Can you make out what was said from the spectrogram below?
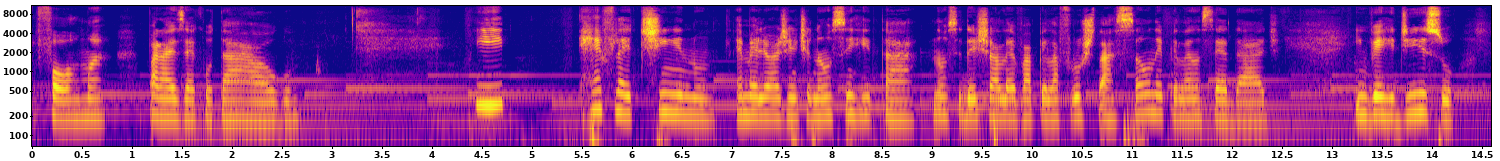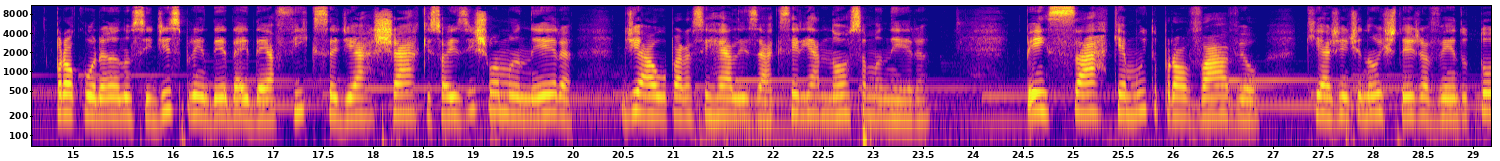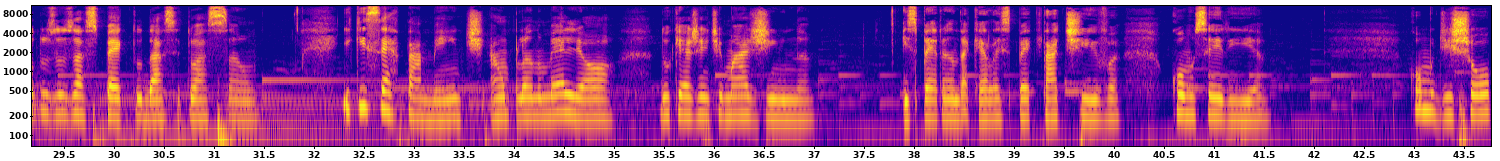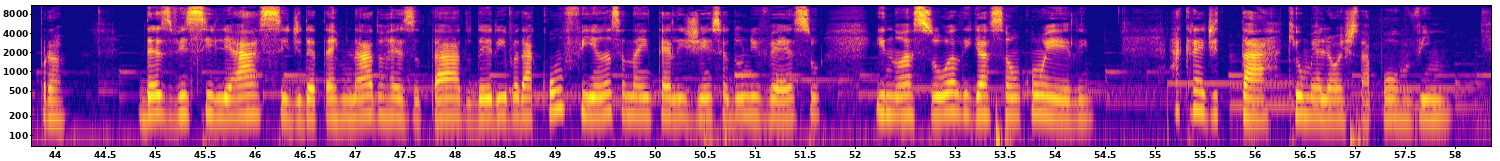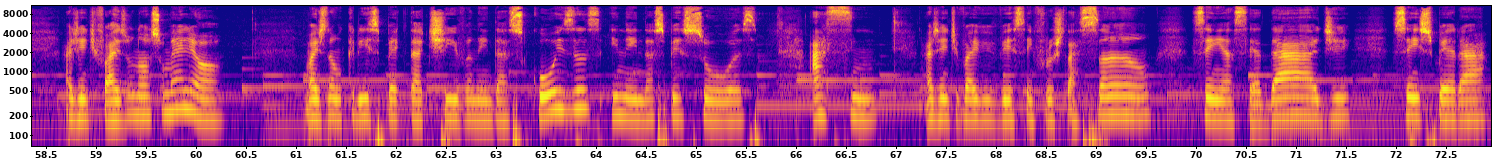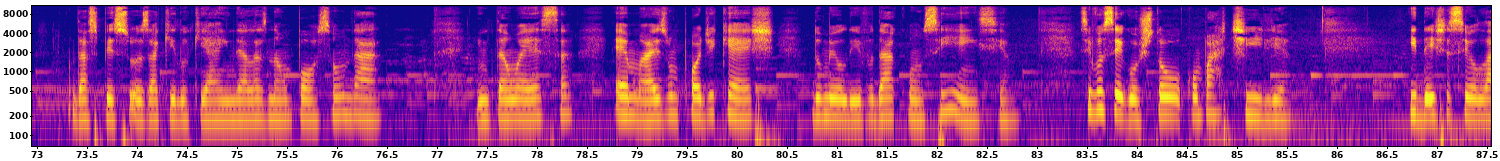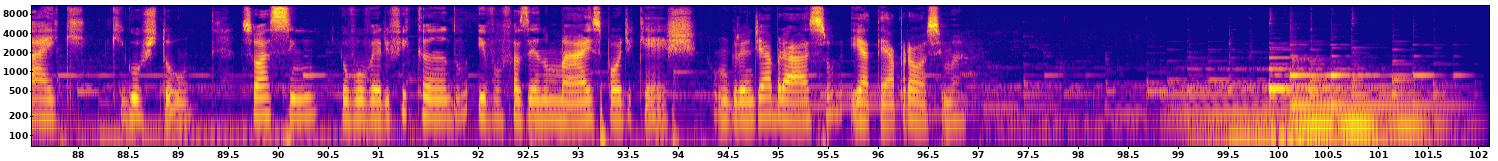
forma para executar algo. E refletindo, é melhor a gente não se irritar, não se deixar levar pela frustração nem pela ansiedade. Em vez disso, procurando se desprender da ideia fixa de achar que só existe uma maneira de algo para se realizar, que seria a nossa maneira. Pensar que é muito provável que a gente não esteja vendo todos os aspectos da situação e que certamente há um plano melhor do que a gente imagina, esperando aquela expectativa como seria. Como diz Chopra, Desvencilhar-se de determinado resultado deriva da confiança na inteligência do universo e na sua ligação com ele. Acreditar que o melhor está por vir. A gente faz o nosso melhor, mas não cria expectativa nem das coisas e nem das pessoas. Assim, a gente vai viver sem frustração, sem ansiedade, sem esperar das pessoas aquilo que ainda elas não possam dar. Então, essa é mais um podcast do meu livro da consciência. Se você gostou, compartilha e deixa seu like que gostou. Só assim eu vou verificando e vou fazendo mais podcast. Um grande abraço e até a próxima.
